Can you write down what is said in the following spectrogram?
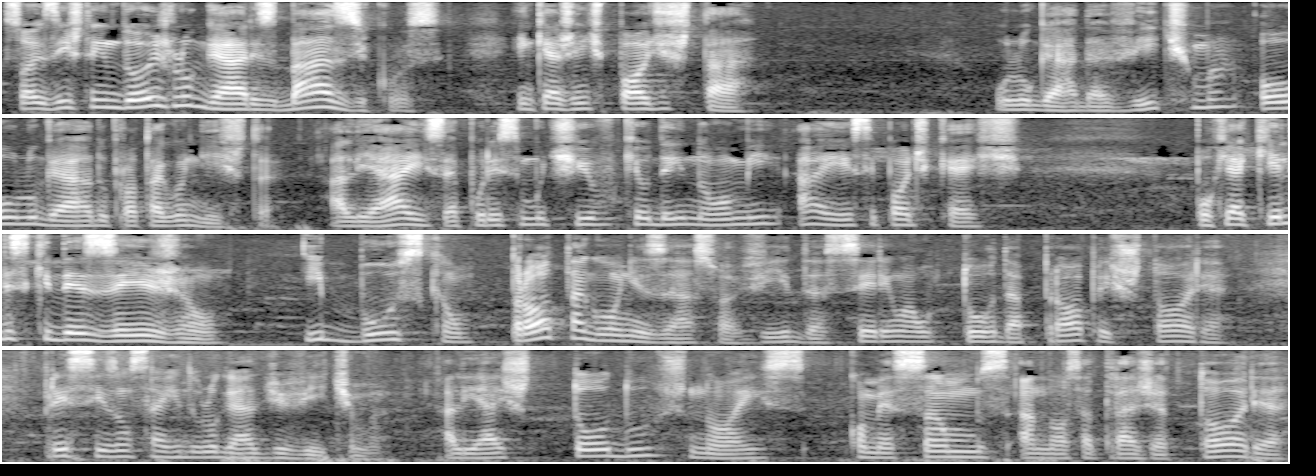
Só existem dois lugares básicos em que a gente pode estar: o lugar da vítima ou o lugar do protagonista. Aliás, é por esse motivo que eu dei nome a esse podcast porque aqueles que desejam e buscam protagonizar sua vida, serem o autor da própria história, precisam sair do lugar de vítima. Aliás, todos nós começamos a nossa trajetória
